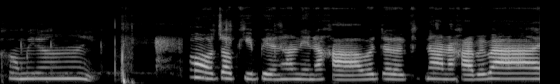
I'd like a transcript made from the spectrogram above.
เข้าไม่ได้ ก็จบคลิปเพียงเท่านี้นะคะ ไว้เจอกันคลิปหน้านะคะ บ๊ายบาย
